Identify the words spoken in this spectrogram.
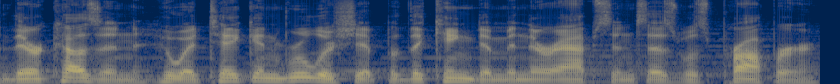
their cousin, who had taken rulership of the kingdom in their absence as was proper.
